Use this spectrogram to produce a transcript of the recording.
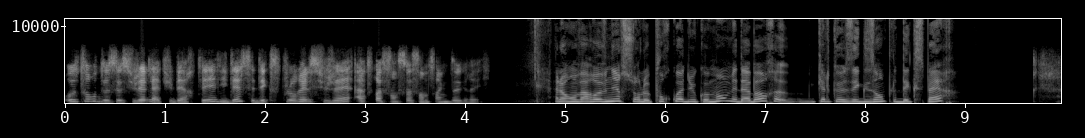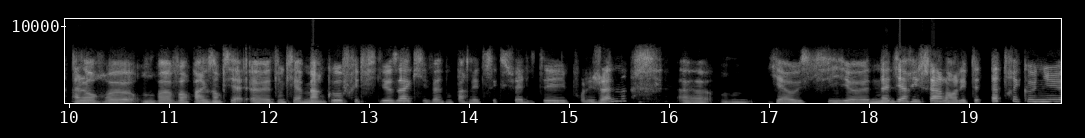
autour de ce sujet de la puberté. L'idée, c'est d'explorer le sujet à 365 degrés. Alors, on va revenir sur le pourquoi du comment, mais d'abord, euh, quelques exemples d'experts alors, euh, on va voir par exemple, il y a, euh, donc il y a Margot Friedfiliosa qui va nous parler de sexualité pour les jeunes. il y a aussi Nadia Richard. Alors, elle est peut-être pas très connue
